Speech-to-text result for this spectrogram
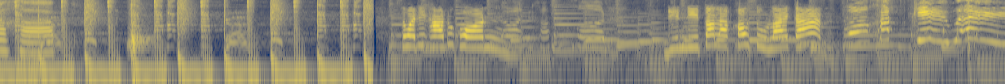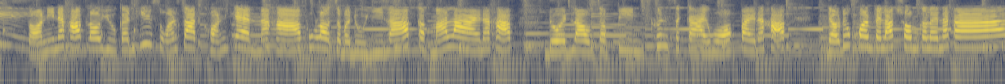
นะครับ สวัสดีครับทุกคน สวัสดีครับทุกคน ยินดีต้อนรับเข้าสู่รายการโฟครับคีวี ตอนนี้นะครับเราอยู่กันที่สวนสัตว์ขอนแก่นนะคะ พวกเราจะมาดูยีราฟกับม้าลายนะครับ โดยเราจะปีนขึ้นสกายวอล์กไปนะครับ เดี๋ยวทุกคนไปรับชมกันเลยนะครับ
